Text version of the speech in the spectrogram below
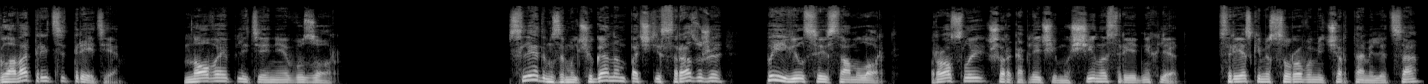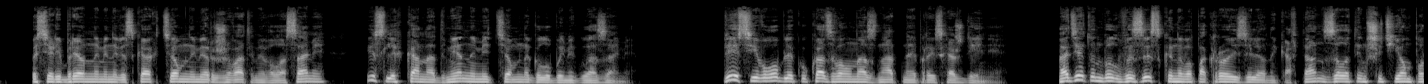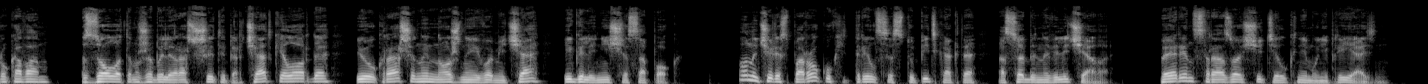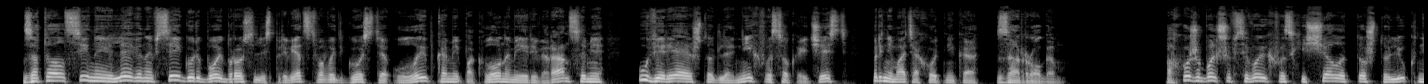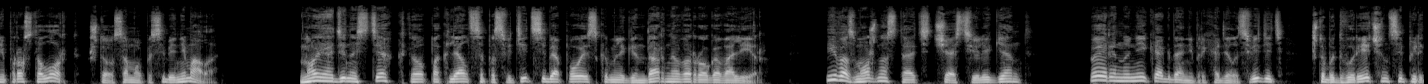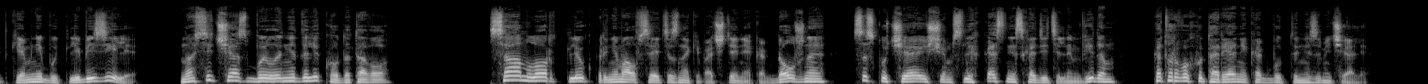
Глава 33. Новое плетение в узор. Следом за мальчуганом почти сразу же появился и сам лорд. Рослый, широкоплечий мужчина средних лет, с резкими суровыми чертами лица, посеребренными на висках темными рыжеватыми волосами и слегка надменными темно-голубыми глазами. Весь его облик указывал на знатное происхождение. Одет он был в изысканного покроя зеленый кафтан с золотым шитьем по рукавам, Золотом же были расшиты перчатки лорда и украшены ножны его меча и голенища сапог. Он и через порог ухитрился ступить как-то особенно величаво. Перин сразу ощутил к нему неприязнь. Зато Алсина и Левины всей гурьбой бросились приветствовать гостя улыбками, поклонами и реверансами, уверяя, что для них высокая честь принимать охотника за рогом. Похоже, больше всего их восхищало то, что Люк не просто лорд, что само по себе немало, но и один из тех, кто поклялся посвятить себя поискам легендарного рога Валир и, возможно, стать частью легенд. Перину никогда не приходилось видеть, чтобы двуреченцы перед кем-нибудь лебезили, но сейчас было недалеко до того. Сам лорд Люк принимал все эти знаки почтения как должное, со скучающим, слегка снисходительным видом, которого хуторяне как будто не замечали.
